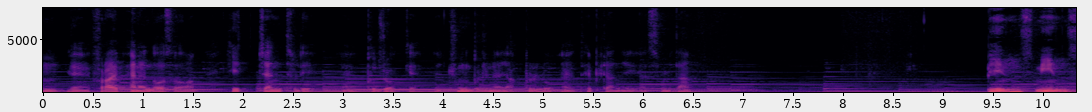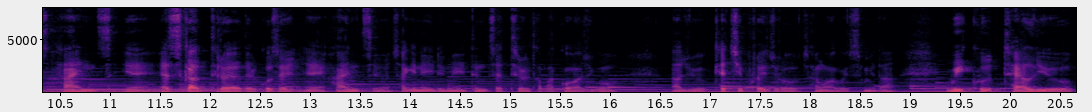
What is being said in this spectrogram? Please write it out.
음, 예, 프라이팬에 넣어서 heat gently, 예, 부드럽게 예, 중불이나 약불로 예, 대피란 얘기 같습니다. beans means Heinz. 예, S가 들어야 될 곳에 예, Heinz 자기네 이름에 있던 Z를 다 바꿔가지고 아주 캐치프레이즈로 사용하고 있습니다. We could tell you,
